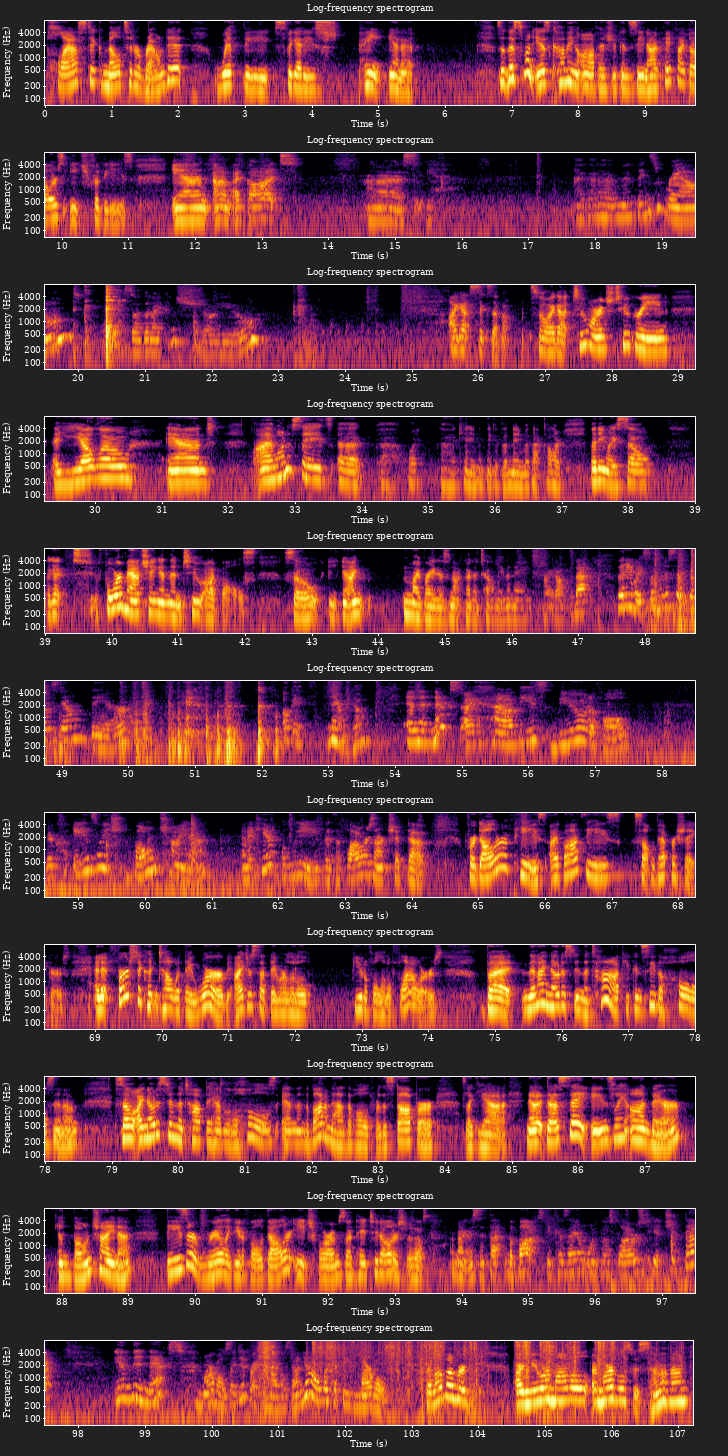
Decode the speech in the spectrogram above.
plastic melted around it with the spaghetti paint in it. So this one is coming off, as you can see. Now, I paid $5 each for these. And um, I've got, uh, let's see. I gotta move things around so that I can show you. I got six of them. So I got two orange, two green, a yellow, and I want to say it's, uh, uh, what, uh, I can't even think of the name of that color. But anyway, so I got two, four matching and then two oddballs. So I, my brain is not going to tell me the names right off the bat. But anyway, so I'm going to set those down there. Okay, there we go. And then next I have these beautiful, they're Aynsley Bone China, and I can't believe that the flowers aren't chipped up. For a dollar a piece, I bought these salt and pepper shakers. And at first I couldn't tell what they were. I just thought they were little, beautiful little flowers. But then I noticed in the top, you can see the holes in them. So I noticed in the top they had little holes and then the bottom had the hole for the stopper. It's like, yeah. Now it does say Aynsley on there and bone china. These are really beautiful, dollar each for them. So I paid $2 for those. I'm not gonna sit that in the box because I don't want those flowers to get chipped up. And then next, marbles. I did write the marbles down. Y'all look at these marbles. Some of them are, are newer model or marbles, but some of them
